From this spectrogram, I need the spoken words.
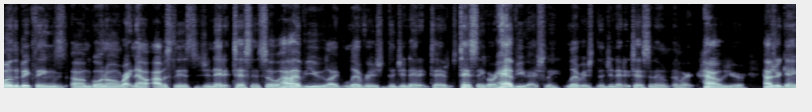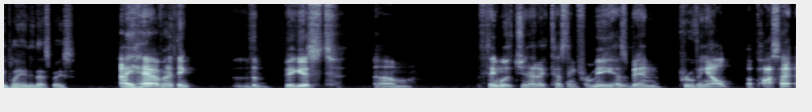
one of the big things um, going on right now, obviously, is genetic testing. So, how have you like leveraged the genetic te- testing, or have you actually leveraged the genetic testing, and, and like how your how's your game plan in that space? I have, and I think the biggest um, thing with genetic testing for me has been proving out a pos het.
